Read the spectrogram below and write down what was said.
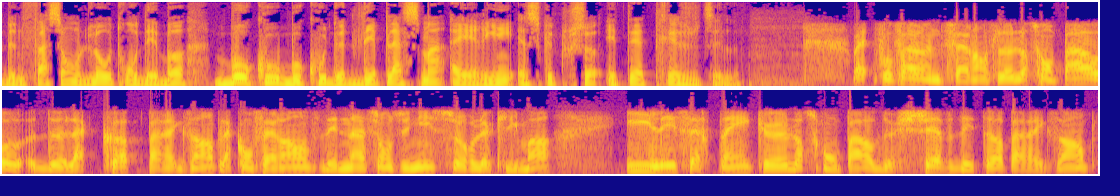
d'une façon ou de l'autre au débat. Beaucoup, beaucoup de déplacements aériens. Est-ce que tout ça était très utile? Il faut faire une différence. Lorsqu'on parle de la COP, par exemple, la conférence des Nations Unies sur le climat, il est certain que lorsqu'on parle de chefs d'État, par exemple,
